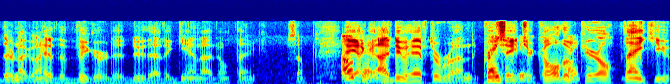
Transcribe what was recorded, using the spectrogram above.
they're not going to have the vigor to do that again. I don't think. So, okay. hey, I, I, do have to run. Appreciate you. your call, though, Thank Carol. Thank you.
